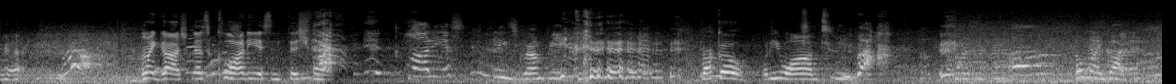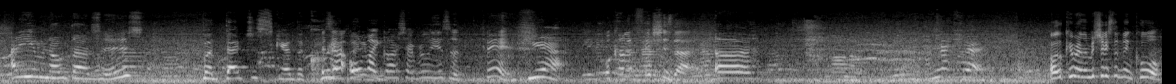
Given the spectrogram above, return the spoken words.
Oh my gosh, that's Claudius in fish form. Claudius. He's grumpy. Rocco, what do you want? Oh my god. I didn't even know what that is, but that just scared the crap Is that, out oh of my me. gosh, that really is a fish. Yeah. What kind of fish is that? Uh, I'm not sure. Oh, come here, let me show you something cool.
